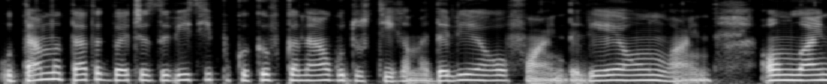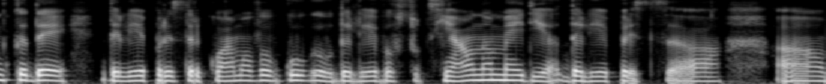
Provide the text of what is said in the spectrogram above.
Оттам нататък вече зависи по какъв канал го достигаме. Дали е офлайн, дали е онлайн. Онлайн къде? Дали е през реклама реклама в Google, дали е в социална медия, дали е през а, а,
